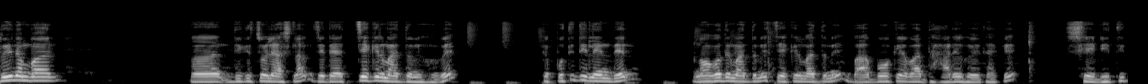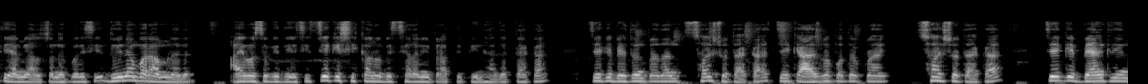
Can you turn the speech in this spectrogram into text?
দুই নম্বর দিকে চলে আসলাম, যেটা চেকের মাধ্যমে হবে। প্রতিটি লেনদেন নগদের মাধ্যমে চেকের মাধ্যমে বা বকে বা ধারে হয়ে থাকে। সেই ভিত্তিতে আমি আলোচনা করেছি। দুই নম্বর আমরা আয়বছকে দিয়েছি, চেকে শিক্ষানবিশ স্যালামি প্রাপ্তি তিন হাজার টাকা, চেকে বেতন প্রদান ছয়শো টাকা, চেকে আসবাবপত্র ক্রয় ছয়শো টাকা, চেকে ব্যাংক ঋণ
